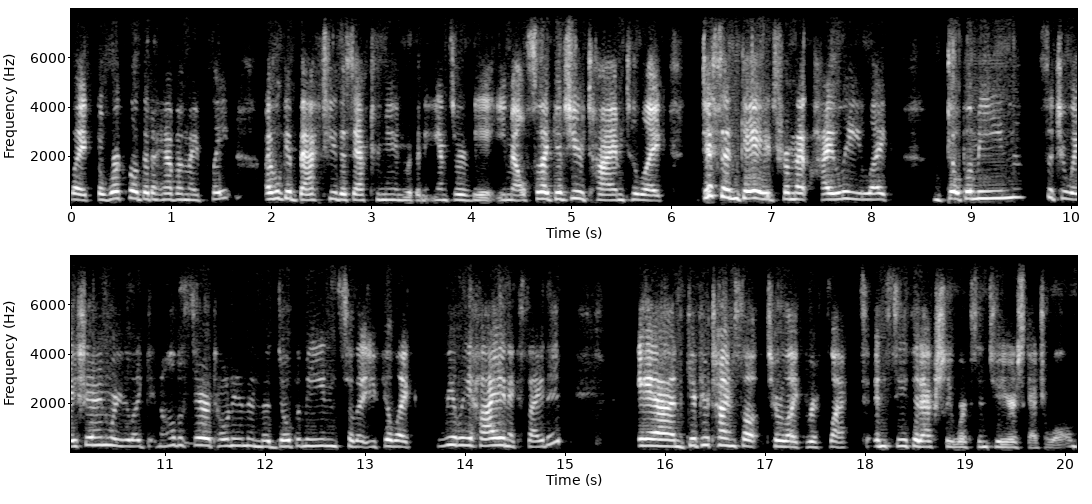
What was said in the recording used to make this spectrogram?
like the workload that I have on my plate. I will get back to you this afternoon with an answer via email. So that gives you time to like disengage from that highly like dopamine situation where you're like getting all the serotonin and the dopamine so that you feel like really high and excited and give your time to like reflect and see if it actually works into your schedule.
